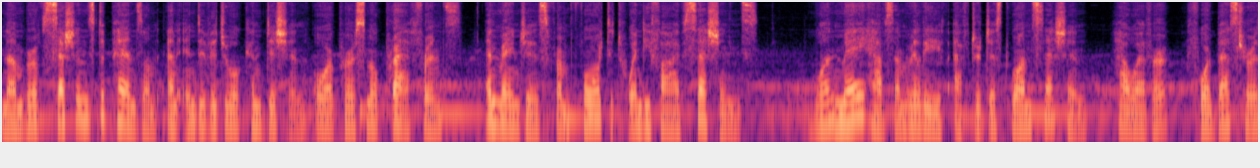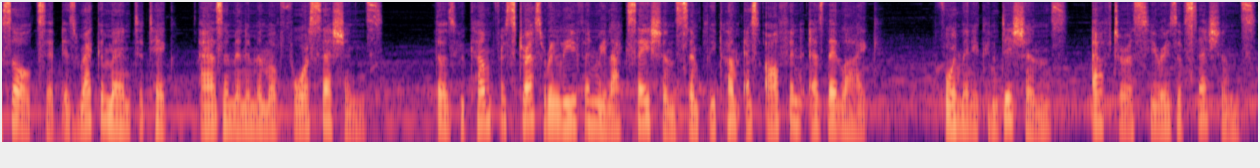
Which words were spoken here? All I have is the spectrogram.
Number of sessions depends on an individual condition or personal preference, and ranges from 4 to 25 sessions. One may have some relief after just one session, however, for best results it is recommended to take as a minimum of 4 sessions. Those who come for stress relief and relaxation simply come as often as they like. For many conditions, after a series of sessions,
